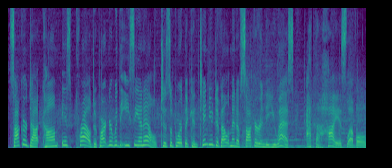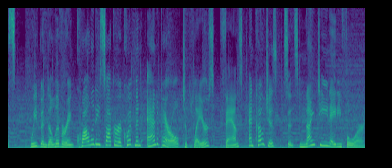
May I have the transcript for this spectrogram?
Soccer.com is proud to partner with the ECNL to support the continued development of soccer in the U.S. at the highest levels. We've been delivering quality soccer equipment and apparel to players, fans, and coaches since 1984.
